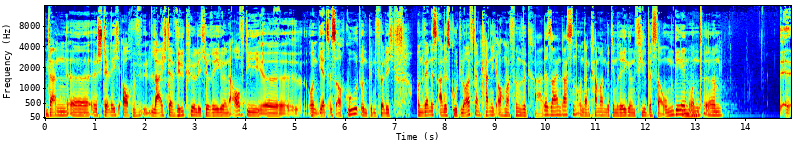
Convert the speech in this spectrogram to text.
dann äh, stelle ich auch leichter willkürliche Regeln auf, die äh, und jetzt ist auch gut und bin völlig und wenn es alles gut läuft, dann kann ich auch mal fünfe gerade sein lassen und dann kann man mit den Regeln viel besser umgehen mhm. und ähm, äh,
